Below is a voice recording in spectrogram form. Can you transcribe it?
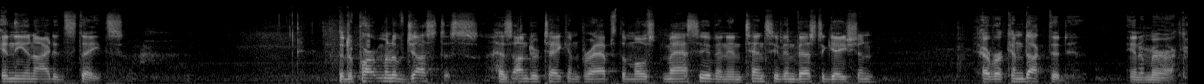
in the United States. The Department of Justice has undertaken perhaps the most massive and intensive investigation ever conducted in America.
